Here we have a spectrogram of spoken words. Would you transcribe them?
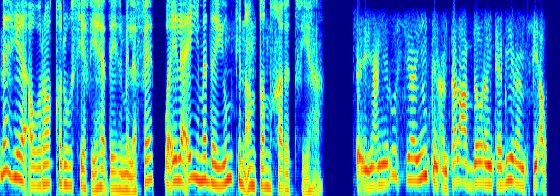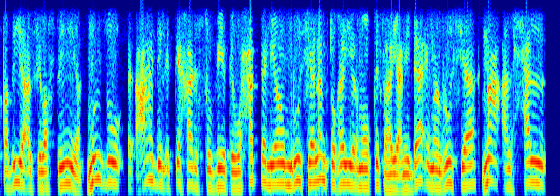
ما هي أوراق روسيا في هذه الملفات وإلى أي مدى يمكن أن تنخرط فيها؟ يعني روسيا يمكن أن تلعب دورا كبيرا في القضية الفلسطينية منذ عهد الاتحاد السوفيتي وحتى اليوم روسيا لم تغير موقفها. يعني دائما روسيا مع الحل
